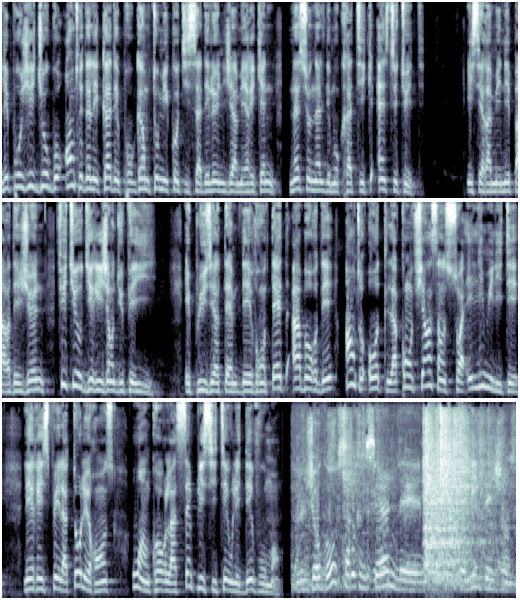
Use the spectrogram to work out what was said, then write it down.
Les projets Diogo entrent dans le cadre des programmes Tomiko Tissa de l'ONG américaine National Democratic Institute. Il sera mené par des jeunes futurs dirigeants du pays. Et plusieurs thèmes devront être abordés, entre autres la confiance en soi et l'humilité, les respects, la tolérance ou encore la simplicité ou le dévouement. Le Jogo, ça concerne les, les, des jeunes,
